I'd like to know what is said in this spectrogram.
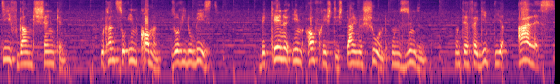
Tiefgang schenken. Du kannst zu ihm kommen, so wie du bist. Bekenne ihm aufrichtig deine Schuld und Sünden und er vergibt dir alles,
